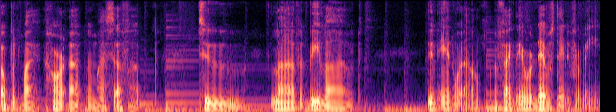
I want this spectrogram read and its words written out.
opened my heart up and myself up to love and be loved didn't end well. In fact, they were devastating for me.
